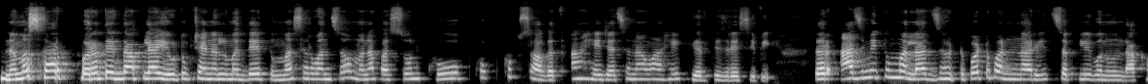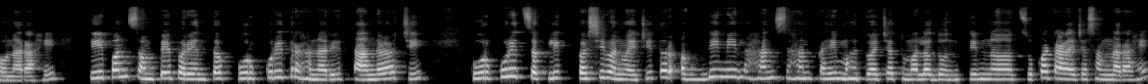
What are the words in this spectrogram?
नमस्कार. परत एकदा आपल्या युट्यूब चॅनलमध्ये तुम्हा सर्वांचं मनापासून खूप खूप खूप स्वागत आहे. ज्याचं नाव आहे कीर्तीज रेसिपी तर आज मी तुम्हाला झटपट बनणारी चकली बनवून दाखवणार आहे. ती पण संपेपर्यंत कुरकुरीत राहणारी तांदळाची कुरकुरीत चकली कशी बनवायची तर अगदी मी लहान सहान काही महत्त्वाच्या तुम्हाला दोन तीन चुका टाळायच्या सांगणार आहे.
